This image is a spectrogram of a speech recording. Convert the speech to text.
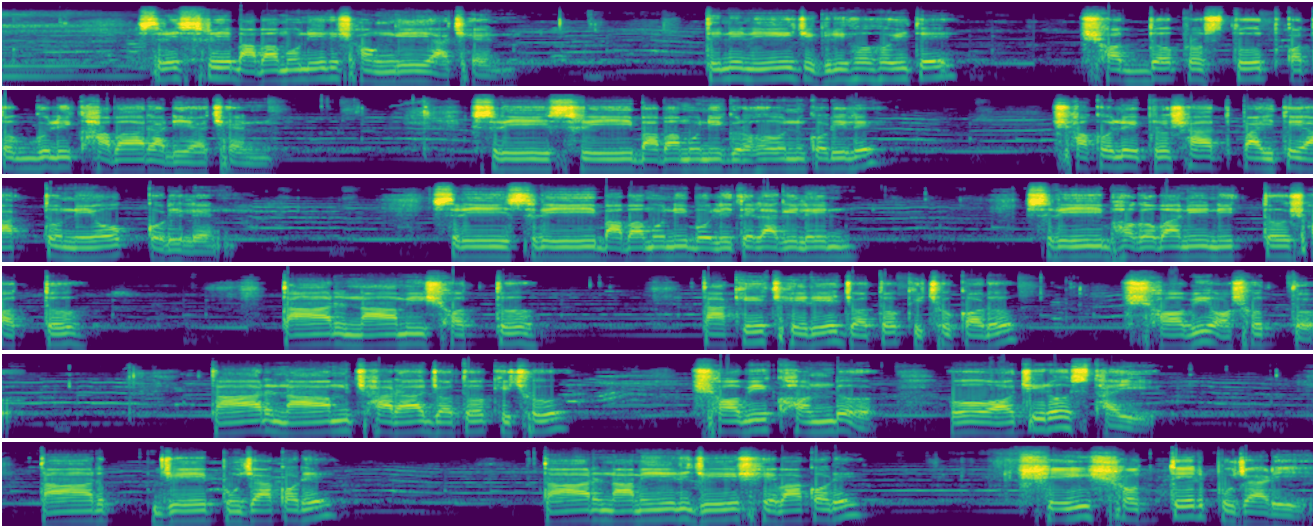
শ্রী শ্রী বাবামণির সঙ্গেই আছেন। তিনি নিজ গৃহ হইতে সদ্য প্রস্তুত কতকগুলি খাবার আনিয়াছেন। শ্রী শ্রী বাবামণি গ্রহণ করিলে সকলে প্রসাদ পাইতে আত্মনিয়োগ করিলেন। শ্রী শ্রী বাবামণি বলিতে লাগিলেন, শ্রী ভগবানই নিত্য সত্য, তার নামই সত্য। তাকে ছেড়ে যত কিছু করো, সবই অসত্য। তার নাম ছাড়া যত কিছু, সবই খণ্ড ও অচিরস্থায়ী। তার যে পূজা করে তার নামের যে সেবা করে, সেই সত্যের পূজারী,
